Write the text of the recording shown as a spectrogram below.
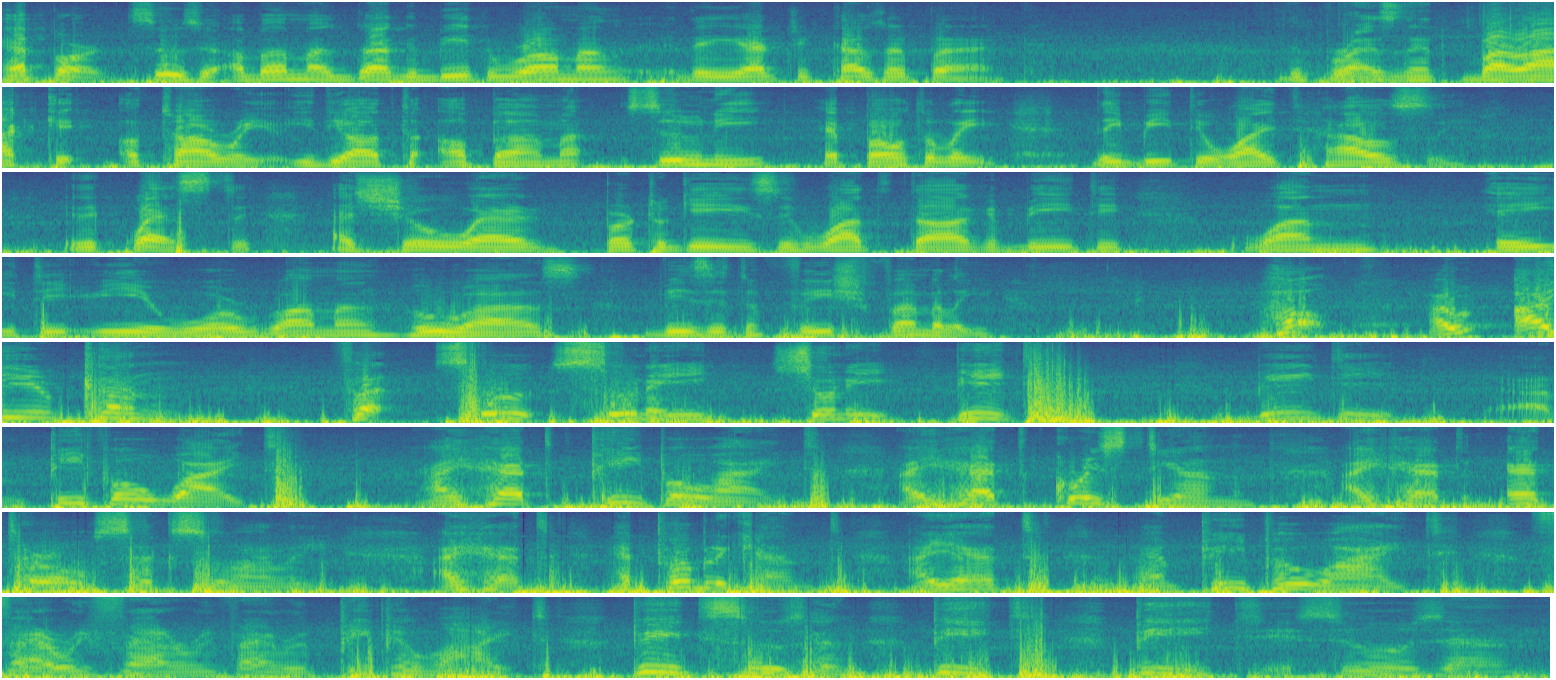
Report Susan Obama dog beat Roman Bank. The President Barack Otari idiot Obama Sunny reportedly they beat the White House request a show where Portuguese what dog beat one 80 year old woman who was visiting fish family. Can for su, Sunny Sunny beat beat um, people white. I had people white. I had Christian. I had heterosexually. I had Republican. I had um, people white. Very, very, very people white. Beat Susan. Beat. Beat Susan.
